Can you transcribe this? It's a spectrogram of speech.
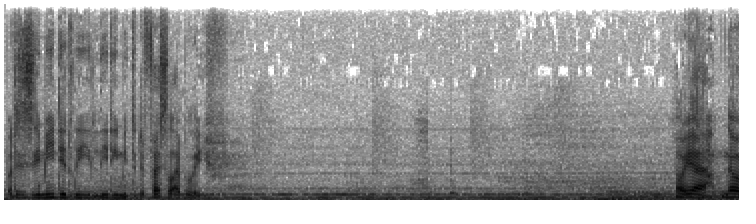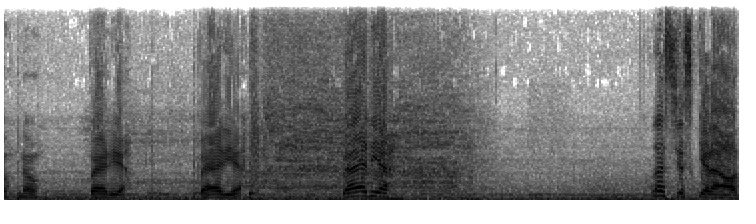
But it is immediately leading me to the vessel, I believe. Oh yeah, no, no. Bad idea. Bad idea. Bad idea. Let's just get out.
